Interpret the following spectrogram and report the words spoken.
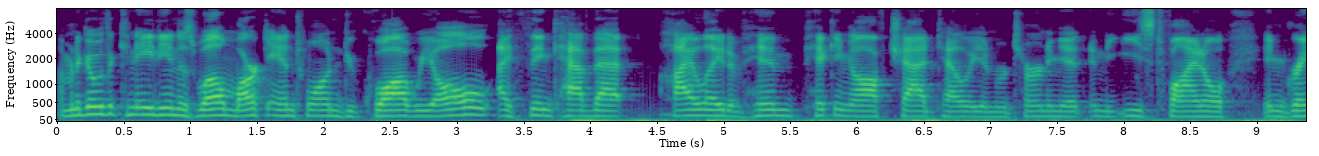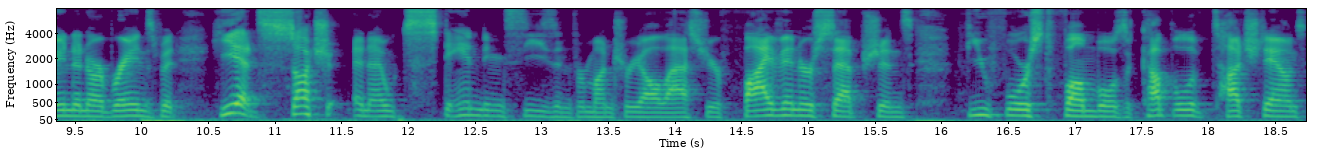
I'm going to go with the Canadian as well, Marc Antoine Dequoy. We all, I think, have that highlight of him picking off Chad Kelly and returning it in the East final ingrained in our brains. But he had such an outstanding season for Montreal last year five interceptions, few forced fumbles, a couple of touchdowns.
